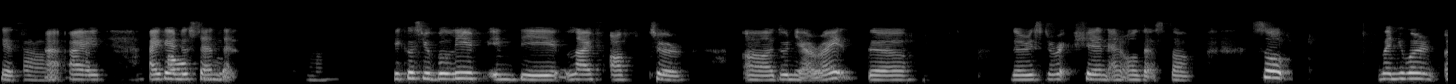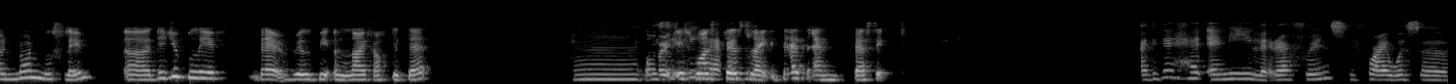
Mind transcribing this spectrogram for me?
Yes. Ah. I, I I can understand that Hmm. because you believe in the life after uh dunya, right? The the resurrection and all that stuff. So when you were a non-Muslim, uh, did you believe there will be a life after death? Mm, Or it was just like death and that's it? I didn't had any like reference before I was uh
